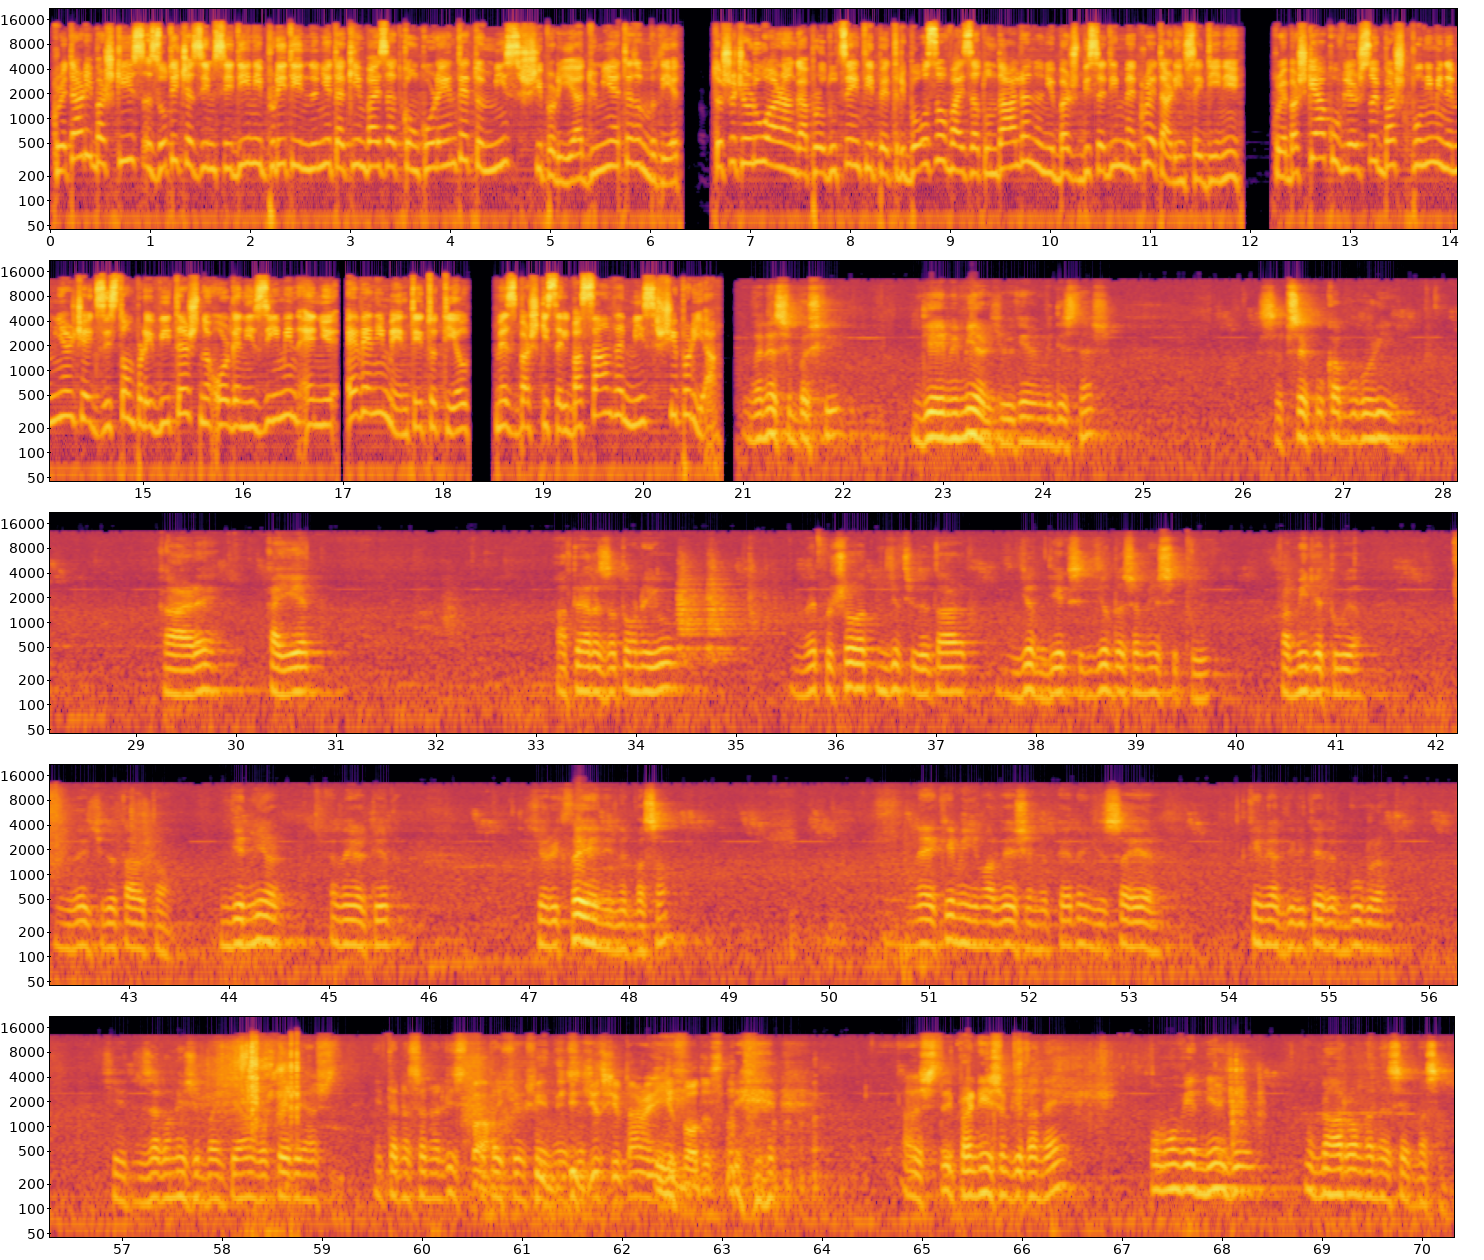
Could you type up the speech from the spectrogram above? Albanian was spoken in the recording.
Kryetari i bashkisë, zoti Qazim Sejdini priti në një takim vajzat konkurrente të Miss Shqipëria dy mijë e tetëmbëdhjetë. Të shoqëruara nga producenti Petri Bozo, vajzat u ndalën në një bashkëbisedim me kryetarin Sejdini. Kryebashkiaku vlerësoi bashkëpunimin e mirë që ekziston prej vitesh në organizimin e një evenimenti të tillë. Mes Bashkisë Elbasan dhe Miss Shqipëria. Dhe ne si Bashki ndjehemi mirë që ju kemi midis nesh, sepse ku ka bukuri, ka hare, ka jetë, atëherë rrezatoni ju dhe përçohet në gjithë qytetarët, në gjithë ndjekësit, në gjithë dashamirësit tuj. familjet tuja dhe qytetarët tonë. Më vjen mirë edhe një herë tjetër që riktheheni në Elbasan. Ne e kemi një marrëveshje me Petrin që sa herë të kemi aktivitete të bukura që zakonisht i bëjnë në Tiranë, por Petri është internacionalist, po ta qofsh i mos. I gjithë shqiptarëve i gjithë botës. Është i pranishëm gjithanë. Po mu m'vjen mirë që nuk na harron dhe ne si Elbasan.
